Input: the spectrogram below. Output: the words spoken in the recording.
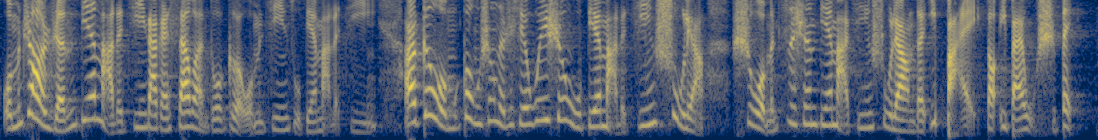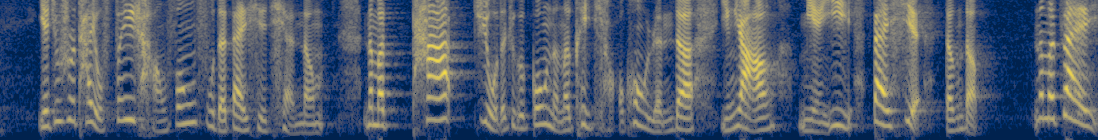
我们知道人编码的基因大概三万多个，我们基因组编码的基因，而跟我们共生的这些微生物编码的基因数量，是我们自身编码基因数量的一百到一百五十倍。也就是说，它有非常丰富的代谢潜能。那么，它具有的这个功能呢，可以调控人的营养、免疫、代谢等等。那么，在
